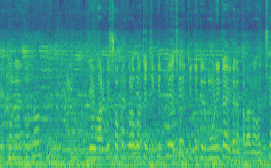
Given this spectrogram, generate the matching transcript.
কুপনের জন্য। যে মার্কেট শপিং করার পর যে টিকিট পেয়েছে, এই টিকিটের মুড়িটা এখানে ফেলানো হচ্ছে।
